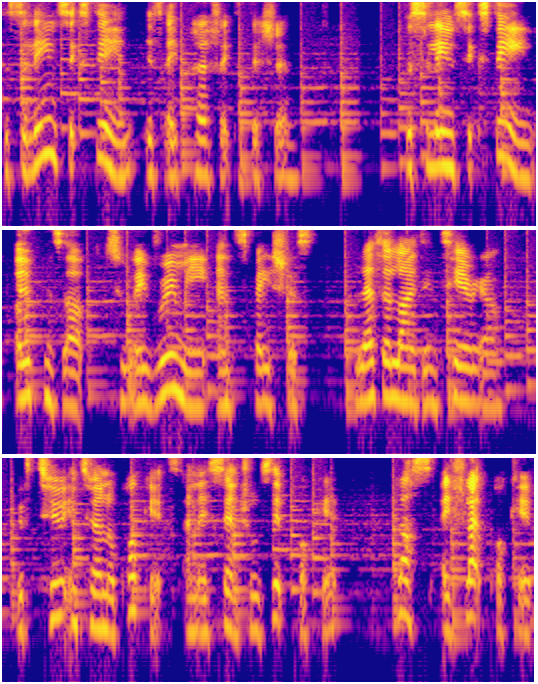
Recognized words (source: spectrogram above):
The Celine 16 is a perfect addition. The Celine 16 opens up to a roomy and spacious leather lined interior with two internal pockets and a central zip pocket, plus a flap pocket,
